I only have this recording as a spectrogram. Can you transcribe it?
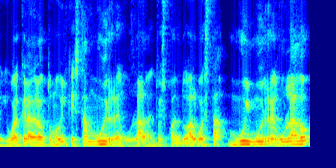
igual que la del automóvil, que está muy regulada. Entonces, cuando algo está muy, muy regulado,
